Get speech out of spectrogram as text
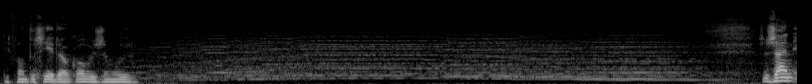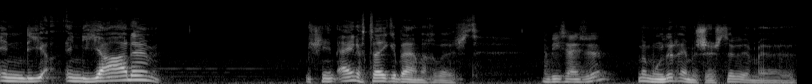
Die fantaseerde ook over zijn moeder. Ze zijn in die, in die jaren misschien één of twee keer bij me geweest. En wie zijn ze? Mijn moeder en mijn zuster. En mijn,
